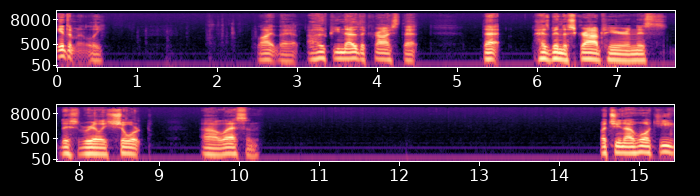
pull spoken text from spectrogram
intimately like that. I hope you know the Christ that that has been described here in this this really short uh, lesson. But you know what you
